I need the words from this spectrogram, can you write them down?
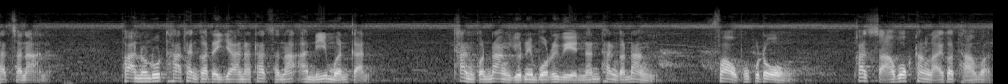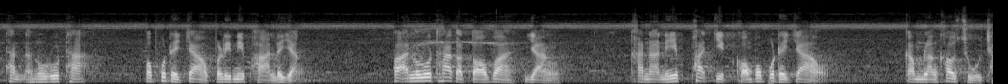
ทัศนะเนี่ย พระอนุรุทธะท่านก็ได้ญาณทัศนะอันนี้เหมือนกัน ท่านก็นั่งอยู่ในบริเวณนั้น ท่านก็นั่งเฝ้าพระพุทธองค์ พระสาวกทั้งหลายก็ถามว่า ท่านอนุรุทธะพระพุทธเจ้าปรินิพานหรือยังพระอนุรุทธะก็ตอบว่าอยังขณะนี้พระจิตของพระพุทธเจ้ากำลังเข้าสู่ฌ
